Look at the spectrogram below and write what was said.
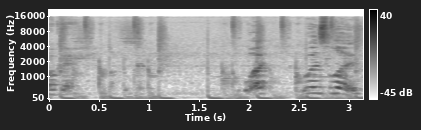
Okay, what was life?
